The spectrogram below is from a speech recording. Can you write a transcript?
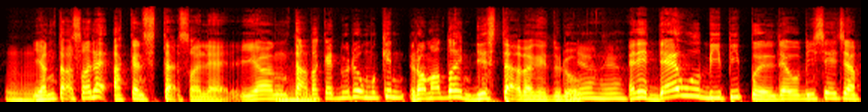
Mhm. Yang tak solat akan start solat. Yang Mhm. tak pakai tudung mungkin Ramadan dia start pakai tudung. Ya, ya. And then there will be people that will be say macam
